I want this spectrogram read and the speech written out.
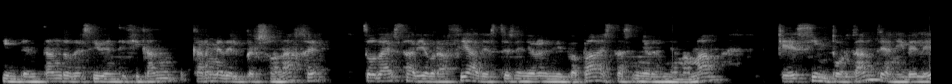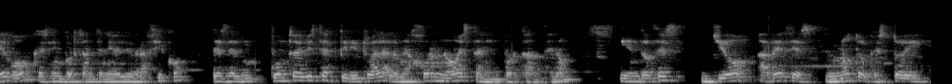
intentando desidentificarme del personaje, toda esa biografía de este señor es mi papá, esta señora es mi mamá, que es importante a nivel ego, que es importante a nivel biográfico, desde el punto de vista espiritual a lo mejor no es tan importante, ¿no? Y entonces yo a veces noto que estoy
